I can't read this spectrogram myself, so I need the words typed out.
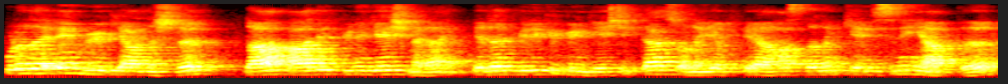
Burada en büyük yanlışlık daha adet günü geçmeden ya da 1-2 gün geçtikten sonra hastanın kendisinin yaptığı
